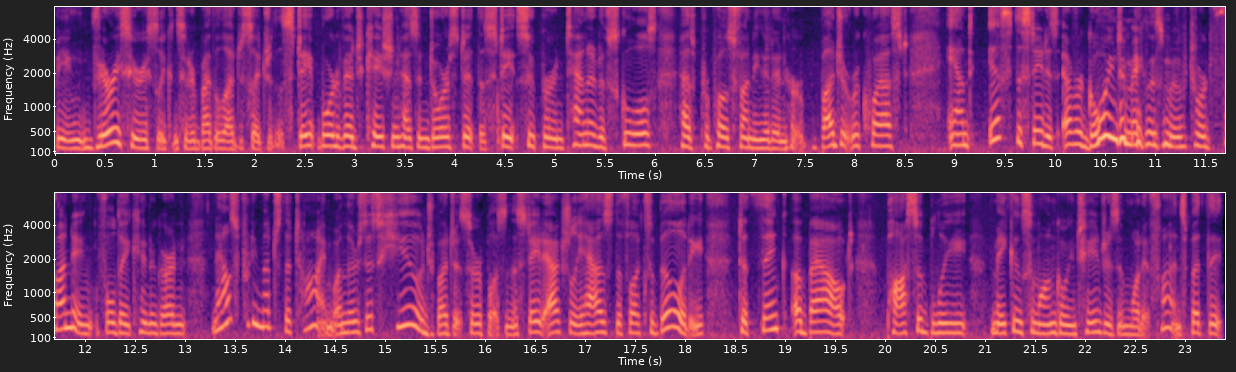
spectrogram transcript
being very seriously considered by the legislature. The State Board of Education has endorsed it, the State Superintendent of Schools has proposed funding it in her budget request. And if the state is ever going to make this move toward funding full day kindergarten, now's pretty much the time when there's this huge budget surplus and the state actually has the flexibility to think about possibly making some ongoing changes in what it funds. But the,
